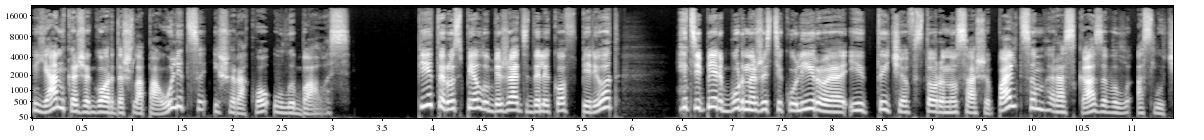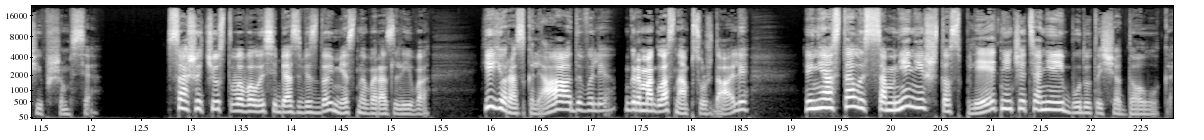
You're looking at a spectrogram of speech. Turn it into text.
Янка же гордо шла по улице и широко улыбалась. Питер успел убежать далеко вперед и теперь, бурно жестикулируя и тыча в сторону Саши пальцем, рассказывал о случившемся. Саша чувствовала себя звездой местного разлива. Ее разглядывали, громогласно обсуждали — и не осталось сомнений, что сплетничать о ней будут еще долго.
